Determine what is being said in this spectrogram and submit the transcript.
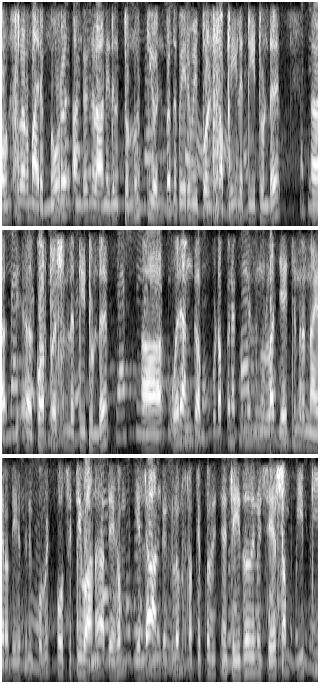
കൗൺസിലർമാരും നൂറ് അംഗങ്ങളാണ് ഇതിൽ തൊണ്ണൂറ്റി ഒൻപത് പേരും ഇപ്പോൾ സഭയിലെത്തിയിട്ടുണ്ട്. എത്തിയിട്ടുണ്ട് കോർപ്പറേഷനിൽ എത്തിയിട്ടുണ്ട്. കോർപ്പറേഷനിലെത്തിയിട്ടുണ്ട് ഒരംഗം കുടപ്പനക്കുന്നിൽ നിന്നുള്ള ജയചന്ദ്രൻ നായർ അദ്ദേഹത്തിന് കോവിഡ് പോസിറ്റീവാണ്. അദ്ദേഹം എല്ലാ അംഗങ്ങളും സത്യപ്രതിജ്ഞ ചെയ്തതിനു ശേഷം പി പി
